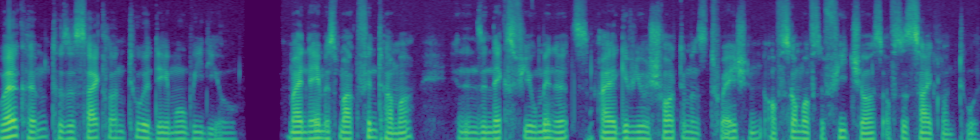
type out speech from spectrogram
Welcome to the Cyclone Tool demo video. My name is Mark Findhammer and in the next few minutes I'll give you a short demonstration of some of the features of the Cyclone tool.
